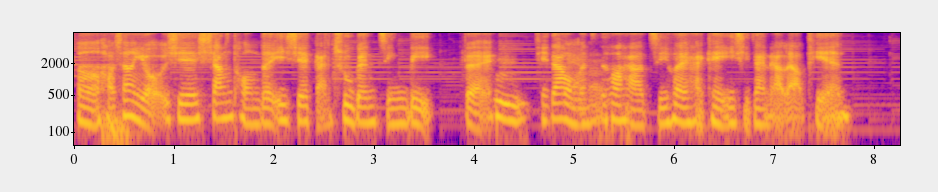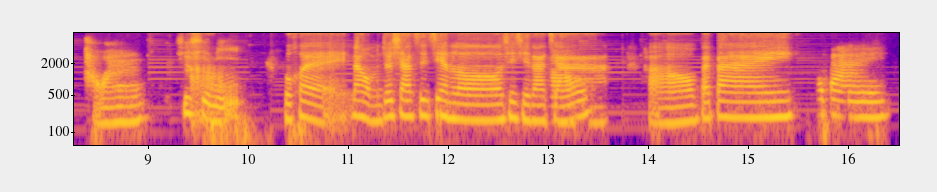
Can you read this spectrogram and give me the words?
嗯、好像有一些相同的一些感触跟经历。对，嗯，期待我们之后还有机会，还可以一起再聊聊天。好啊，谢谢你。不会，那我们就下次见喽，谢谢大家。好，拜拜，拜拜。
